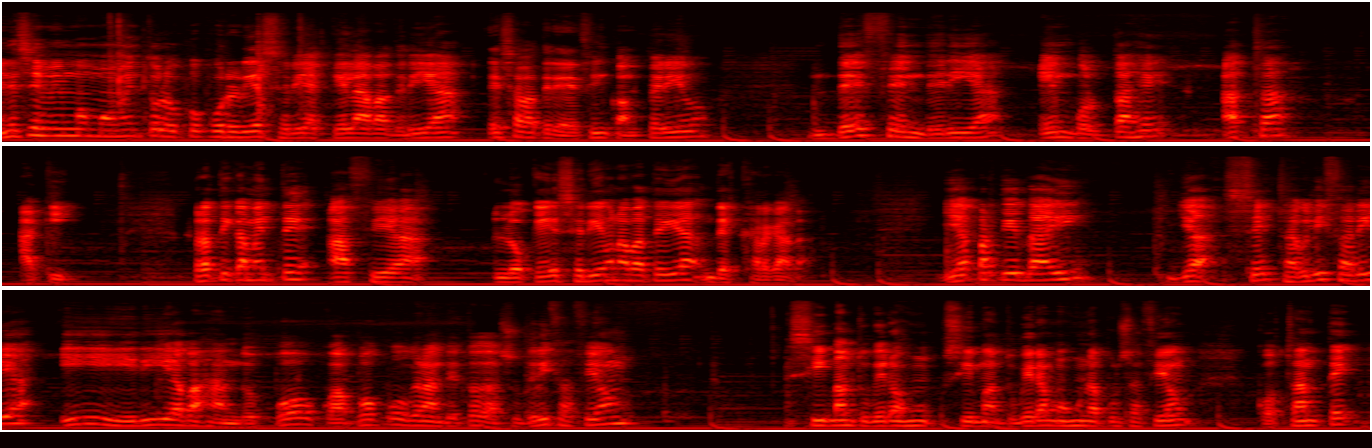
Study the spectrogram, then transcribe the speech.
En ese mismo momento lo que ocurriría sería que la batería, esa batería de 5 amperios, descendería en voltaje hasta aquí. Prácticamente hacia lo que sería una batería descargada. Y a partir de ahí ya se estabilizaría y iría bajando poco a poco durante toda su utilización si mantuviéramos, una pulsación constante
